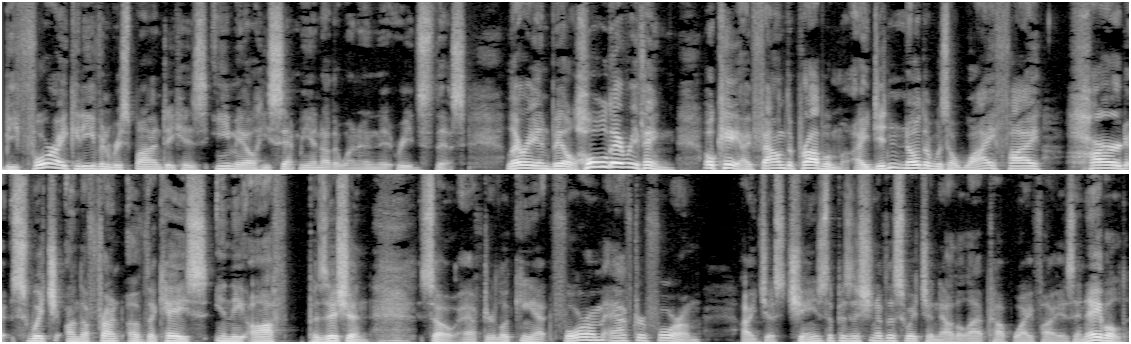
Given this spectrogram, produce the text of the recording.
before I could even respond to his email, he sent me another one, and it reads this Larry and Bill, hold everything. Okay, I found the problem. I didn't know there was a Wi Fi hard switch on the front of the case in the off position. So after looking at forum after forum, I just changed the position of the switch and now the laptop Wi-Fi is enabled.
